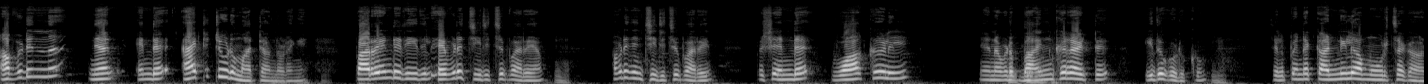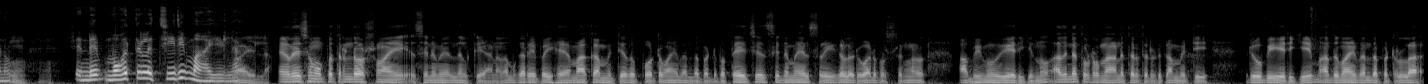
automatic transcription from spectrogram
അവിടുന്ന് ഞാൻ എന്റെ ആറ്റിറ്റ്യൂഡ് മാറ്റാൻ തുടങ്ങി. പറയേണ്ട രീതിയിൽ എവിടെ ചിരിച്ച് പറയാം? അവിടെ ഞാൻ ചിരിച്ച് പറയും. പക്ഷെ എന്റെ വാക്കുകളിൽ ഞാൻ അവിടെ ഭയങ്കരമായിട്ട് ഇത് കൊടുക്കും. ചിലപ്പോൾ എന്റെ കണ്ണിൽ ആ മൂർച്ച കാണും. പക്ഷെ എന്റെ മുഖത്തുള്ള ചിരി മായില്ല. ഏകദേശം മുപ്പത്തിരണ്ട് വർഷമായി സിനിമയിൽ നിൽക്കുകയാണ്. നമുക്കറിയാം ഇപ്പോൾ ഈ ഹേമ കമ്മിറ്റി റിപ്പോർട്ടുമായി ബന്ധപ്പെട്ട് പ്രത്യേകിച്ച് സിനിമയിൽ സ്ത്രീകൾ ഒരുപാട് പ്രശ്നങ്ങൾ അഭിമുഖീകരിക്കുന്നു. അതിനെ തുടർന്നാണ് ഇത്തരത്തിലൊരു കമ്മിറ്റി രൂപീകരിക്കുകയും അതുമായി ബന്ധപ്പെട്ടുള്ള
